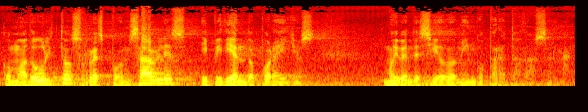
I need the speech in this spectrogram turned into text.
como adultos responsables y pidiendo por ellos. Muy bendecido domingo para todos, hermanos.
